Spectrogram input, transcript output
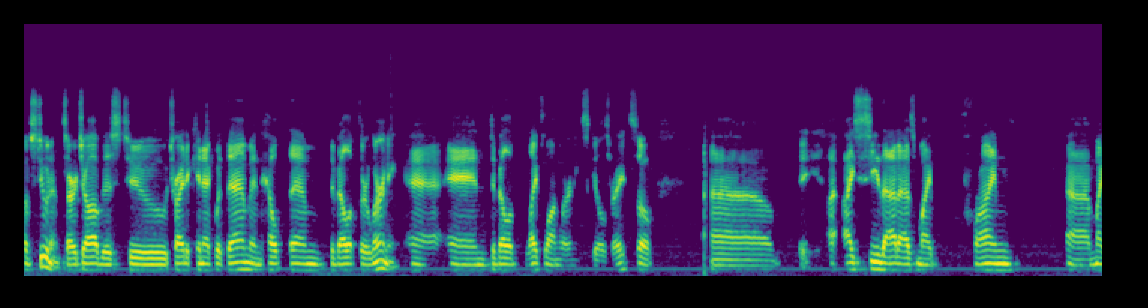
of students. Our job is to try to connect with them and help them develop their learning and, and develop lifelong learning skills, right? So uh, I, I see that as my prime uh, my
